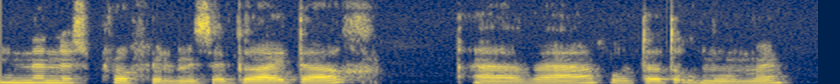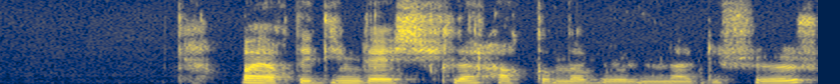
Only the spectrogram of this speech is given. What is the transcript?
Yenidən öz profilimizə qayıdaq və burada da ümumi bayaq dediyim dəyişikliklər haqqında bölümünə düşür.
